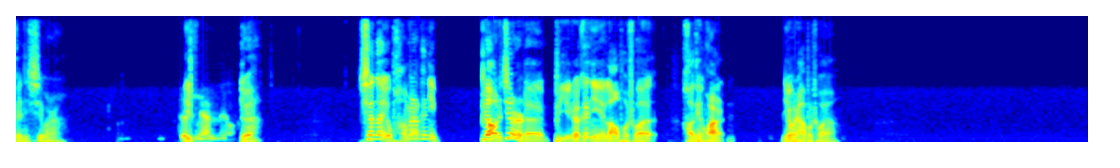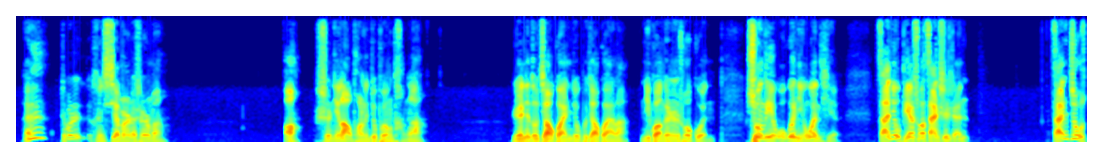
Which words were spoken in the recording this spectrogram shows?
跟你媳妇儿啊？这你几年没有。对啊。现在有旁边跟你吊着劲儿的，比着跟你老婆说好听话，你为啥不说呀？哎，这不是很邪门的事儿吗？哦，是你老婆了，你就不用疼了。人家都叫乖，你就不叫乖了。你光跟人说滚，兄弟，我问你个问题，咱就别说咱是人，咱就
